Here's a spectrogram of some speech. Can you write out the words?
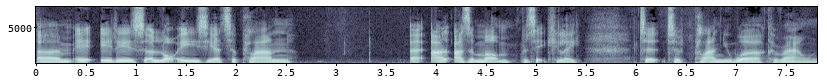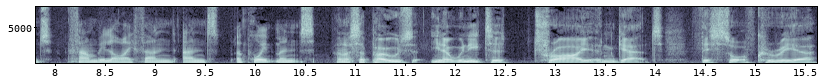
um, it, it is a lot easier to plan uh, as a mum, particularly, to, to plan your work around family life and, and appointments. And I suppose, you know, we need to try and get this sort of career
